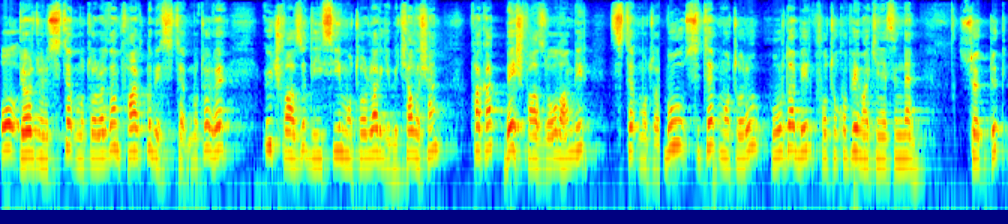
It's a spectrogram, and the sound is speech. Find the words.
o gördüğünüz step motorlardan farklı bir step motor ve 3 fazlı DC motorlar gibi çalışan fakat 5 fazlı olan bir step motor. Bu step motoru hurda bir fotokopi makinesinden söktük.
